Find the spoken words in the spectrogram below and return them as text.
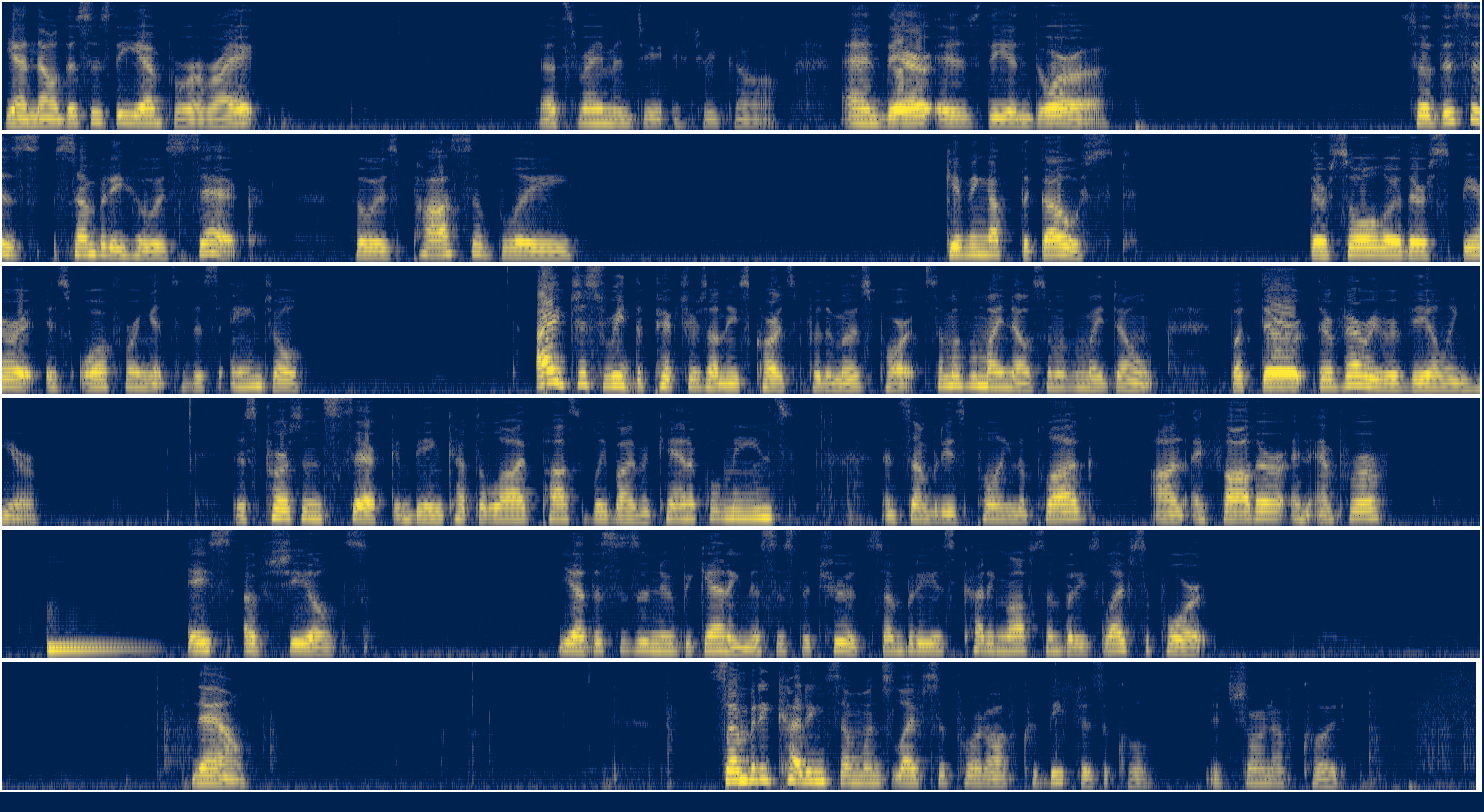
Yeah, no, this is the Emperor, right? That's Raymond D. Trencavel. And there is the Endura, so this is somebody who is sick, who is possibly giving up the ghost. Their soul or their spirit is offering it to this angel. I just read the pictures on these cards for the most part. Some of them I know, some of them I don't. But they're, they're very revealing here. This person's sick and being kept alive possibly by mechanical means and somebody is pulling the plug on a father, an emperor. Ace of Shields. Yeah, this is a new beginning. This is the truth. Somebody is cutting off somebody's life support. Now, somebody cutting someone's life support off could be physical. It sure enough could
